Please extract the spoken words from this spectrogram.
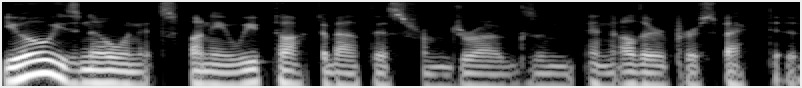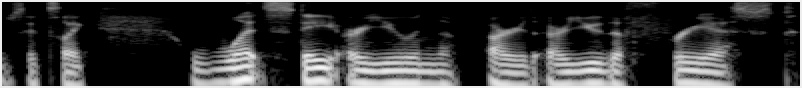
you always know when it's funny. We've talked about this from drugs and, and other perspectives. It's like, what state are you in the are are you the freest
